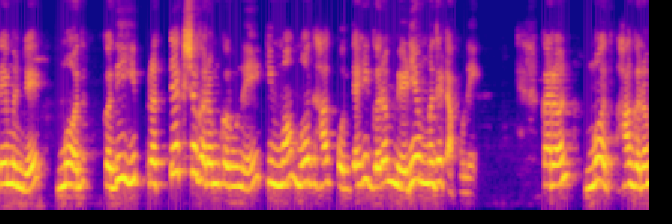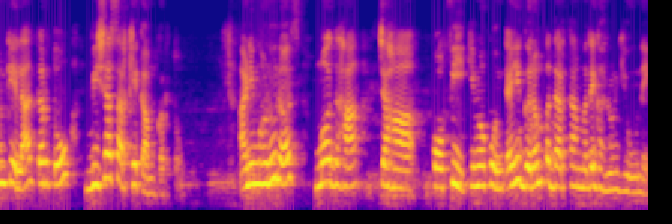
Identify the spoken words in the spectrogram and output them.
ते म्हणजे मध कधीही प्रत्यक्ष गरम करू नये किंवा मध हा कोणत्याही गरम मीडियममध्ये टाकू नये. कारण मध हा गरम केला तर तो विषासारखे काम करतो. आणि म्हणूनच मध हा चहा कॉफी किंवा कोणत्याही गरम पदार्थांमध्ये घालून घेऊ नये.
